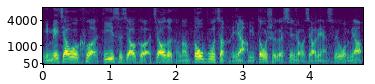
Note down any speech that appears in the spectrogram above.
你没教过课，第一次教课教的可能都不怎么样，你都是个新手教练，所以我们要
